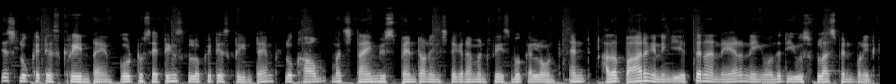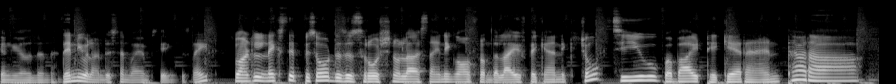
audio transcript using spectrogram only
just look at your screen time go to settings look at your screen time look how much time you spent on instagram and facebook alone and அதை பாருங்க நீங்க எத்தனை நேரம் நீங்க வந்துட்டு யூஸ்ஃபுல்லா ஸ்பெண்ட் பண்ணிருக்கீங்க அதுல then you will understand why i'm saying this right so until next episode this is roshnula signing off from the live mechanic show see you bye bye take care and ta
